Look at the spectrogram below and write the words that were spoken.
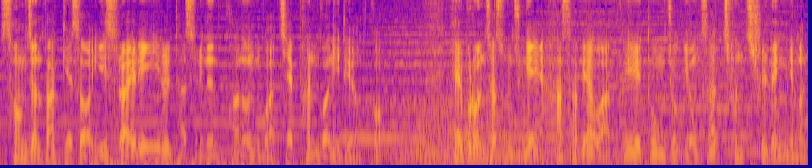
성전 밖에서 이스라엘의 일을 다스리는 관원과 재판관이 되었고 헤브론 자손 중에 하사비아와 그의 동족 용사 1700명은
